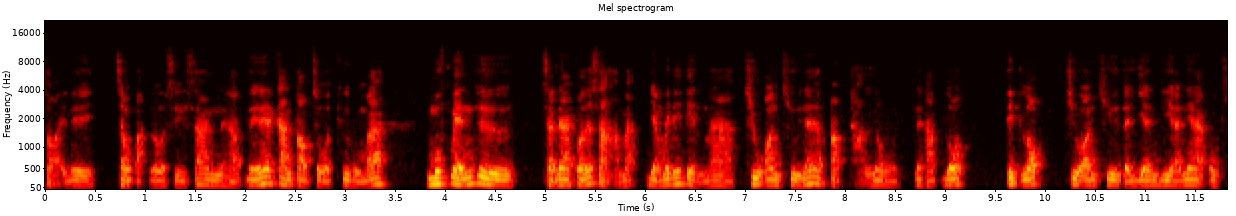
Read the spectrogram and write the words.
สอยในจังหวะ low season นะครับ ในเรื่องการตอบโจทย์คือผมว่า movement คือ สัญญาณ quarter สามอะยังไม่ได้เด่นมาก Q on Q น่าจะปรับฐานลงนะครับลดติดลบ Q on Q แต่เยนเยียเนี่ยโอเค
